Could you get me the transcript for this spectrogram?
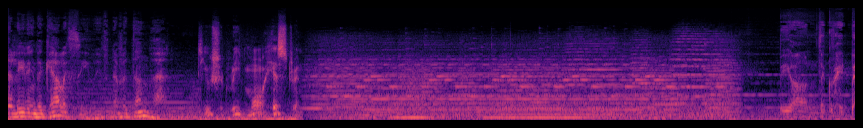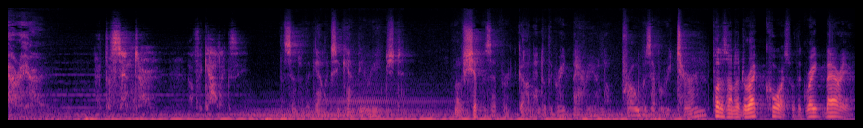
They're leaving the galaxy. We've never done that. You should read more history. Beyond the Great Barrier. At the center of the galaxy. The center of the galaxy can't be reached. No ship has ever gone into the Great Barrier. No probe has ever returned. Put us on a direct course with the Great Barrier.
